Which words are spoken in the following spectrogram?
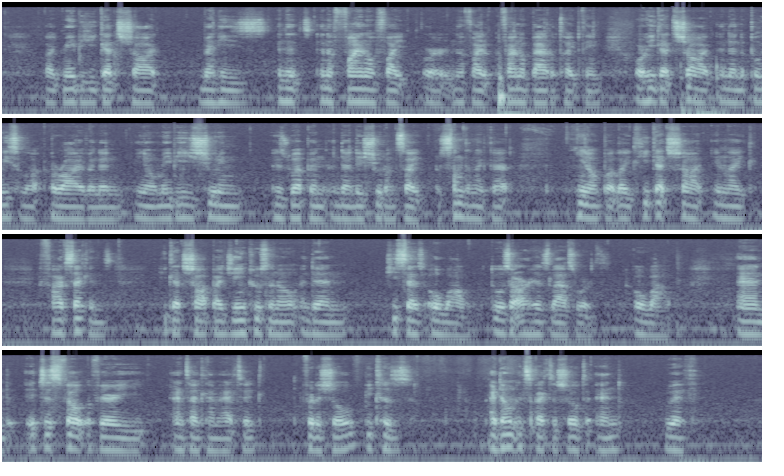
Like maybe he gets shot when he's in a, in a final fight or in a fight, final battle type thing, or he gets shot and then the police arrive and then you know maybe he's shooting his weapon and then they shoot on sight or something like that. You know, but like he gets shot in like five seconds. He gets shot by Gene Cousineau and then he says, "Oh wow," those are his last words. "Oh wow," and it just felt very anticlimactic for the show because I don't expect the show to end with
